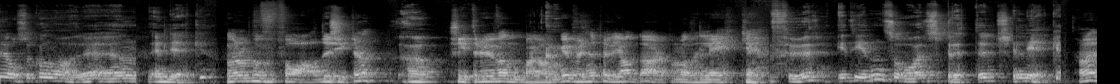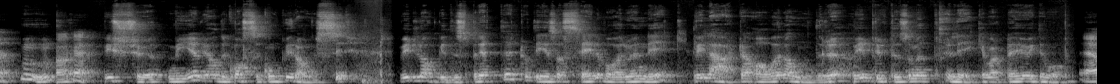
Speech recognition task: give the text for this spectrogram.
det også kan være en, en leke? Når du på hva du skyter, da. Ja. Skyter du vannballonger, f.eks., ja, da er det på en måte en leke. Før i tiden så var sprettert en leke. Ja, ja. Ok. Vi skjøt mye, vi hadde masse konkurranser. Vi lagde sprettert, og det i seg selv var jo en lek. Vi lærte av hverandre. Vi brukte det som et lekeverktøy og ikke våpen. Ja,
